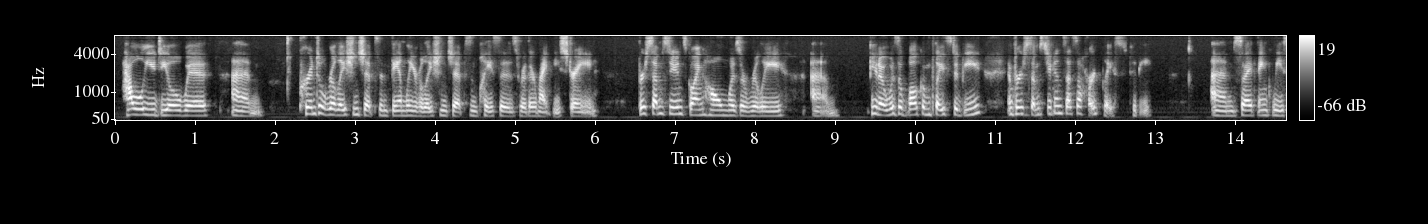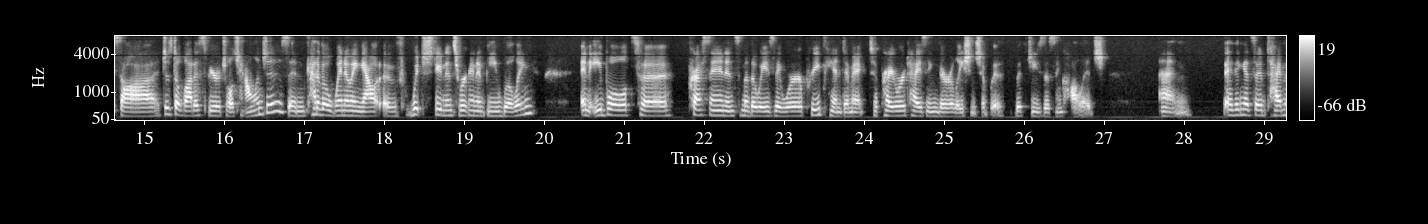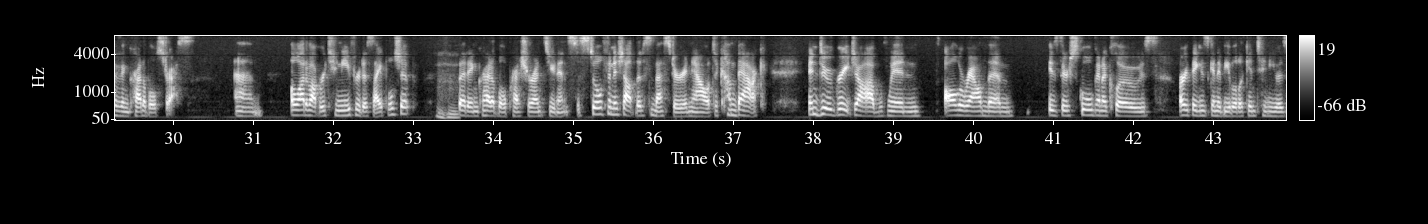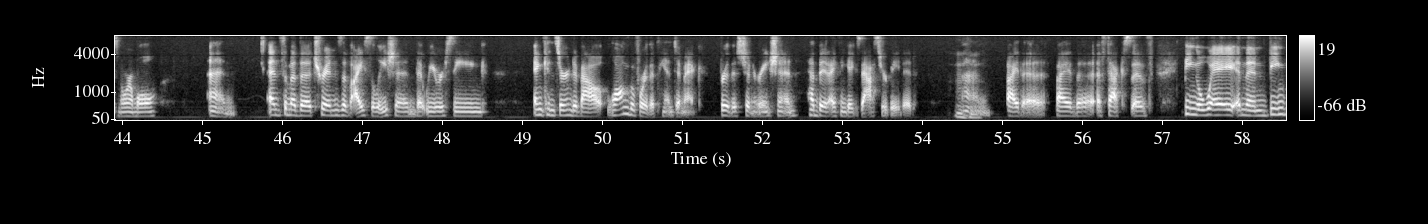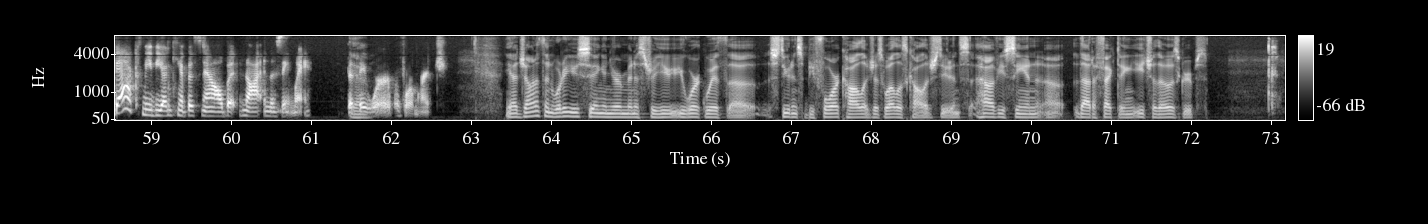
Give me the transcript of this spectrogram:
How will you deal with um, parental relationships and family relationships in places where there might be strain. For some students, going home was a really, um, you know, was a welcome place to be. And for some students, that's a hard place to be. Um, so I think we saw just a lot of spiritual challenges and kind of a winnowing out of which students were going to be willing and able to press in in some of the ways they were pre-pandemic to prioritizing their relationship with with Jesus in college. Um, I think it's a time of incredible stress, um, a lot of opportunity for discipleship, mm-hmm. but incredible pressure on students to still finish out the semester and now to come back and do a great job when all around them is their school going to close? Are things going to be able to continue as normal? Um, and some of the trends of isolation that we were seeing and concerned about long before the pandemic for this generation have been, I think, exacerbated mm-hmm. um, by the by the effects of being away and then being back, maybe on campus now, but not in the same way that yeah. they were before March. Yeah, Jonathan, what are you seeing in your ministry? You you work with uh, students before college as well as college students. How have you seen uh, that affecting each of those groups?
